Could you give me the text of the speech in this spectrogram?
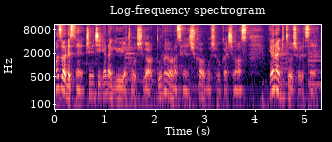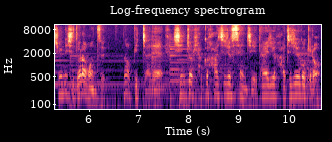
まずはですね中日柳優也投手がどのような選手かをご紹介します。柳投手はですね中日ドラゴンズのピッチャーで身長180センチ体重85キロ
